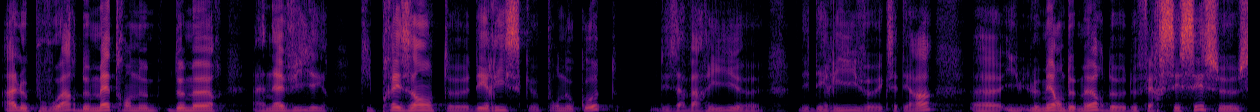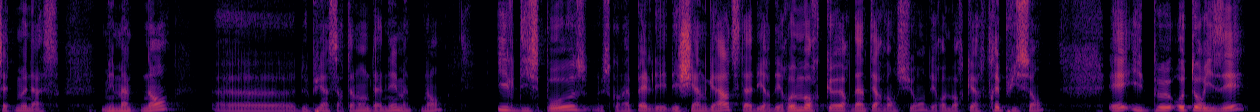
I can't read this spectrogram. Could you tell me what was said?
a le pouvoir de mettre en demeure un navire qui présente des risques pour nos côtes, des avaries, des dérives, etc. il le met en demeure de, faire cesser cette menace. Mais maintenant, euh, depuis un certain nombre d'années maintenant, il dispose de ce qu'on appelle des, chiens de garde, c'est-à-dire des remorqueurs d'intervention, des remorqueurs très puissants, et il peut autoriser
